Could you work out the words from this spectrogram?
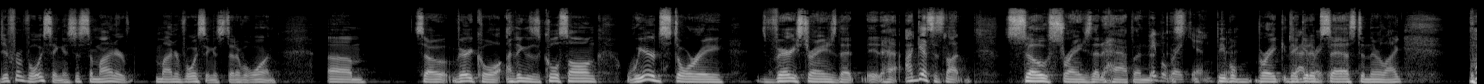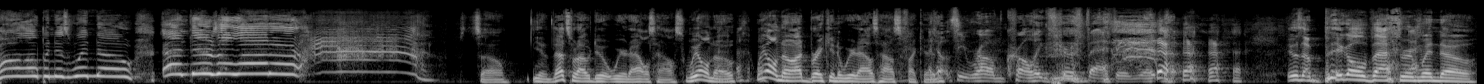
different voicing. It's just a minor minor voicing instead of a one. So very cool. I think this is a cool song. Weird story. It's very strange that it. Ha- I guess it's not so strange that it happened. People break in. People break. They Try get obsessed and they're like, "Paul opened his window and there's a ladder." Ah! So you know that's what I would do at Weird Al's house. We all know. We all know I'd break into Weird Al's house if I could. I don't see Rob crawling through a bathroom window. It was a big old bathroom window.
